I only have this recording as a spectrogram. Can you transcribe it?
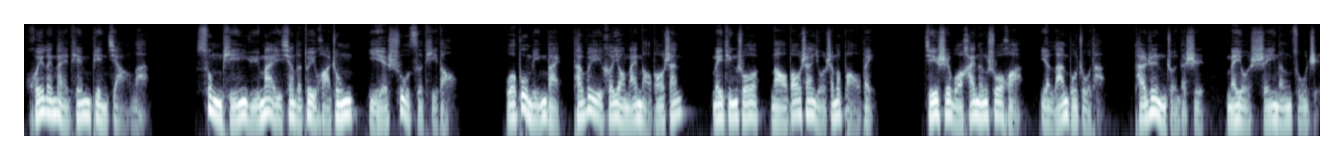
回来那天便讲了，宋品与麦香的对话中也数次提到。我不明白他为何要买脑包山，没听说脑包山有什么宝贝。即使我还能说话，也拦不住他。他认准的事，没有谁能阻止。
